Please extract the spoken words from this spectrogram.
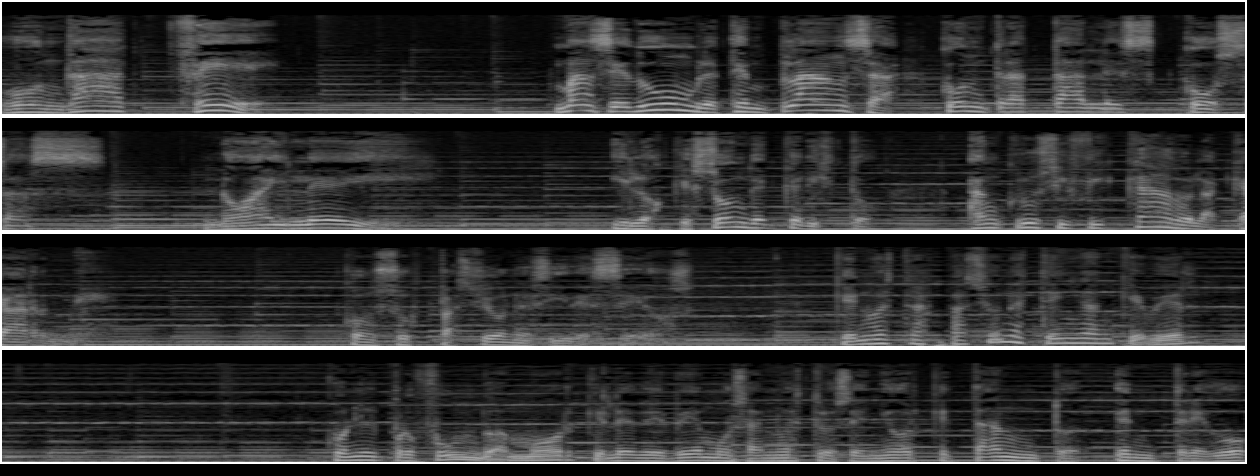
bondad, fe mansedumbre, templanza. Contra tales cosas no hay ley. Y los que son de Cristo han crucificado la carne con sus pasiones y deseos. Que nuestras pasiones tengan que ver con el profundo amor que le debemos a nuestro Señor que tanto entregó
